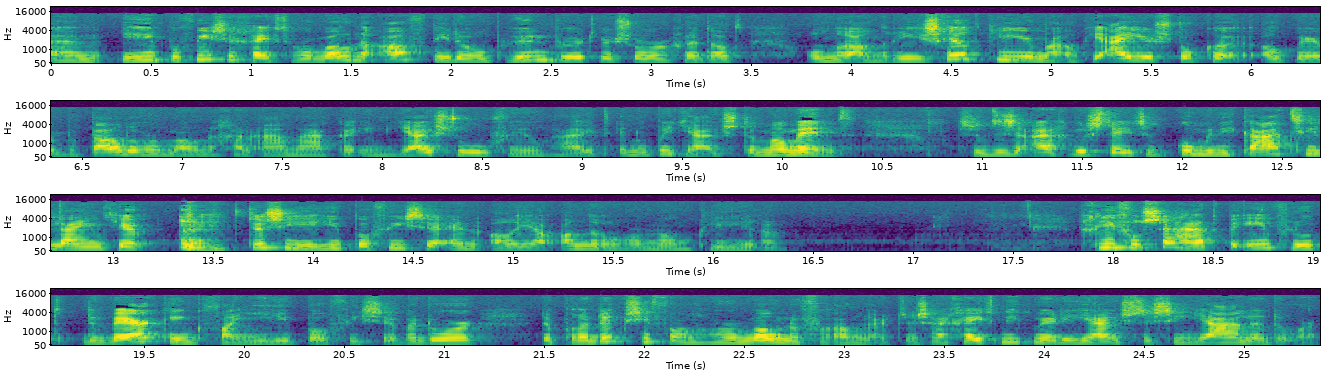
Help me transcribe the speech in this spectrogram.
Um, je hypofyse geeft hormonen af die er op hun beurt weer zorgen dat onder andere je schildklier, maar ook je eierstokken ook weer bepaalde hormonen gaan aanmaken in de juiste hoeveelheid en op het juiste moment. Dus het is eigenlijk steeds een communicatielijntje tussen je hypofyse en al jouw andere hormoonklieren. Glyfosaat beïnvloedt de werking van je hypofyse, waardoor de productie van hormonen verandert. Dus hij geeft niet meer de juiste signalen door.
